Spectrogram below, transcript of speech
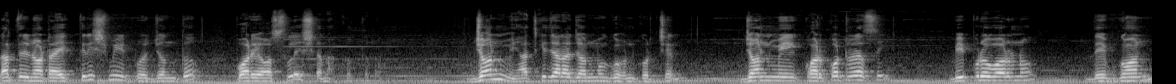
রাত্রি নটা একত্রিশ মিনিট পর্যন্ত পরে অশ্লেষা নক্ষত্র। জন্মে, আজকে যারা জন্মগ্রহণ করছেন, জন্মে কর্কট রাশি, বিপ্রবর্ণ, দেবগণ,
